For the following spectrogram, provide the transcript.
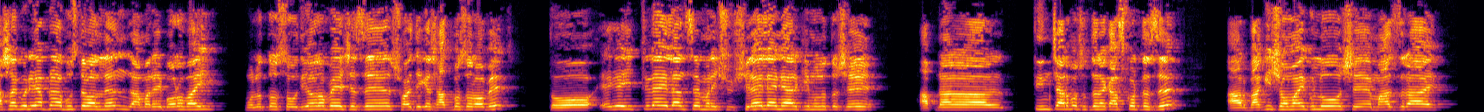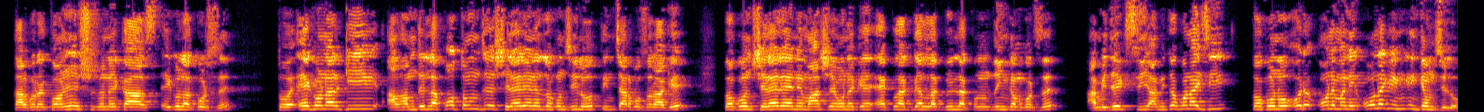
আশা করি আপনারা বুঝতে পারলেন যে আমার এই বড় ভাই মূলত সৌদি আরবে এসেছে ছয় থেকে সাত বছর হবে। তো এই ট্রেলাই লাইন্সে মানে সেলাই লাইনে আর কি মূলত সে আপনার তিন চার বছর ধরে কাজ করতেছে। আর বাকি সময়গুলো সে মাজরায় তারপরে কনস্ট্রাকশনের কাজ এগুলা করছে। তো এখন আর কি আলহামদুলিল্লাহ প্রথম যে সেলাই লাইনে যখন ছিল তিন চার বছর আগে তখন সেলাই লাইনে মাসে অনেকে এক লাখ দেড় লাখ দুই লাখ পর্যন্ত ইনকাম করছে। আমি দেখছি আমি যখন আইছি তখনও ওরে- অনেক মানে অনেক ইনকাম ছিল।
